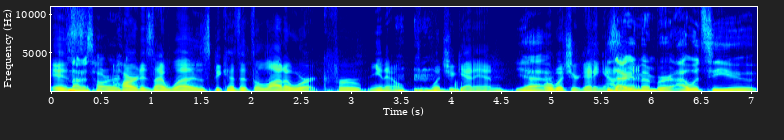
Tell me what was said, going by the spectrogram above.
as Not as hard? as I was because it's a lot of work for you know what you get in Yeah. or what you're getting out. Because I of it. remember I would see you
